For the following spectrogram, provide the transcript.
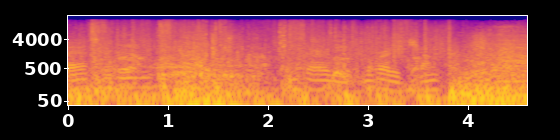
faster. It's already, we've already chunked.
